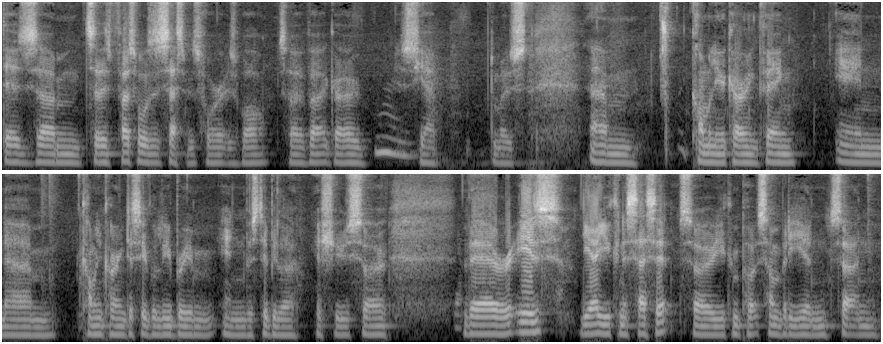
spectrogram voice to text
There's um, so there's, first of all, there's assessments for it as well. So vertigo mm. is yeah the most um, commonly occurring thing in um, commonly occurring disequilibrium in vestibular issues. So yeah. there is yeah you can assess it. So you can put somebody in certain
